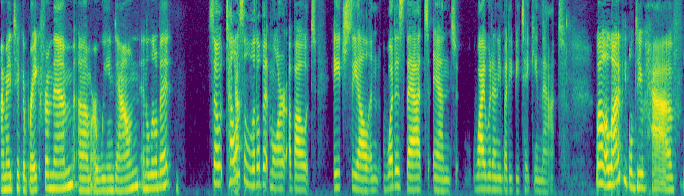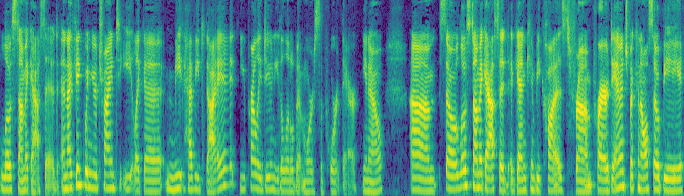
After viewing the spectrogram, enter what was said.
I might take a break from them um, or wean down in a little bit. So tell yeah. us a little bit more about HCl and what is that and why would anybody be taking that? Well, a lot of people do have low stomach acid. And I think when you're trying to eat like a meat heavy diet, you probably do need a little bit more support there, you know? Um, so low stomach acid again can be caused from prior damage, but can also be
